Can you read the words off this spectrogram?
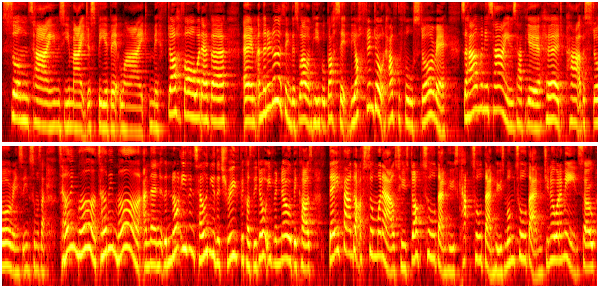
sometimes you might just be a bit like miffed off or whatever. Um, and then another thing as well, when people gossip, they often don't have the full story. So, how many times have you heard part of a story and someone's like, Tell me more, tell me more? And then they're not even telling you the truth because they don't even know because they found out of someone else whose dog told them, whose cat told them, whose mum told them. Do you know what I mean? So,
